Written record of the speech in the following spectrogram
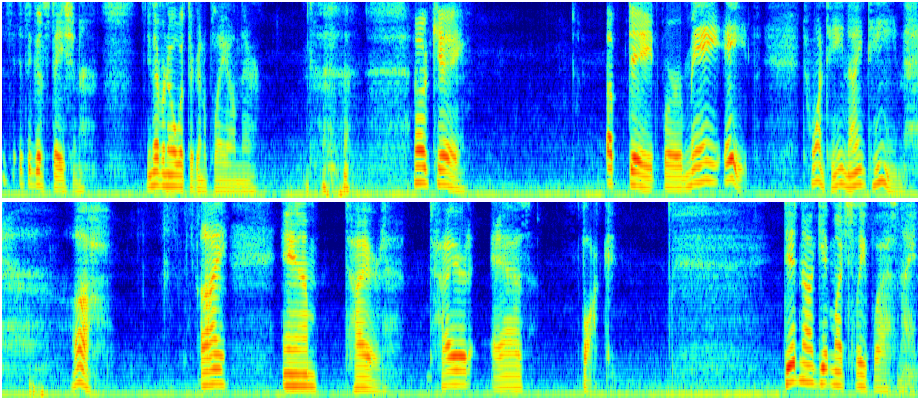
it's it's a good station. You never know what they're going to play on there. okay. Update for May 8th, 2019. Ugh. I am tired. Tired as fuck. Did not get much sleep last night.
